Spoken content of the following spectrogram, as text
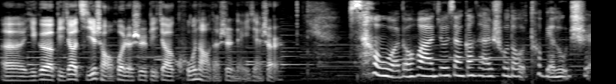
呃一个比较棘手或者是比较苦恼的是哪一件事儿？像我的话，就像刚才说的，我特别路痴，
